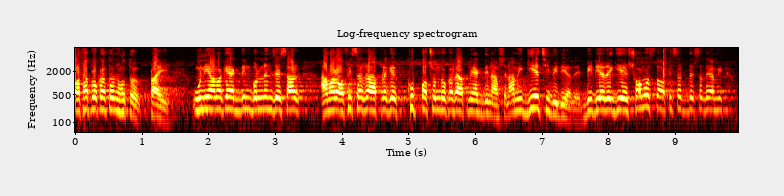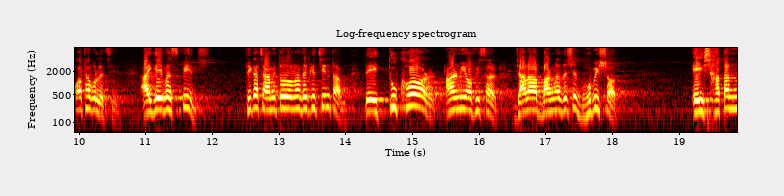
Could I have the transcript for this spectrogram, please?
কথা প্রকাশন হতো প্রায়। উনি আমাকে একদিন বললেন যে, স্যার, আমার অফিসাররা আপনাকে খুব পছন্দ করে, আপনি একদিন আসেন। আমি গিয়েছি বিডিআরে বিডিআরে গিয়ে সমস্ত অফিসারদের সাথে আমি কথা বলেছি। আই গেভ আ স্পিচ ঠিক আছে, আমি তো ওনাদেরকে চিনতাম। তো এই তুখর আর্মি অফিসার যারা বাংলাদেশের ভবিষ্যৎ, এই সাতান্ন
